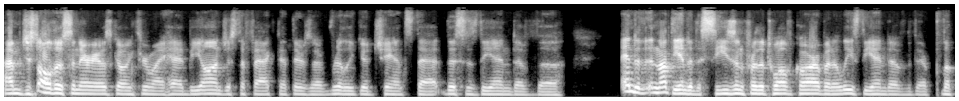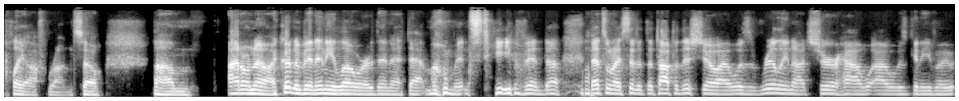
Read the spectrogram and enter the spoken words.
I'm just all those scenarios going through my head beyond just the fact that there's a really good chance that this is the end of the end of the, not the end of the season for the 12 car, but at least the end of their the playoff run. So um I don't know. I couldn't have been any lower than at that moment, Steve. And uh, that's when I said at the top of this show, I was really not sure how I was going to even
